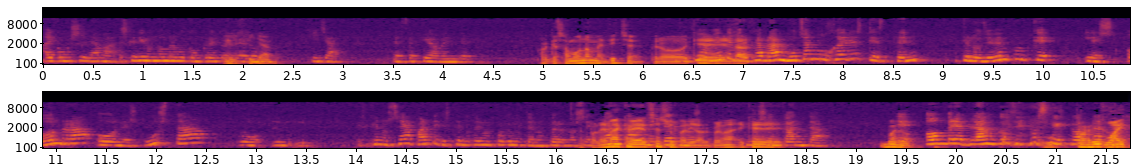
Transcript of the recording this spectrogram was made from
Ay, ¿Cómo se llama? Es que tiene un nombre muy concreto. El velo. hijab. Hijab, efectivamente. porque somos unos metiches, pero es que... Efectivamente, la- pero es que habrá muchas mujeres que estén, que lo lleven porque les honra o les gusta o es que no sé, aparte que es que no tenemos por qué meternos, pero nos El problema es creerse meternos, superior, el problema es nos que- encanta. Bueno. Eh, hombre blanco de no sé. Corrijo. White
